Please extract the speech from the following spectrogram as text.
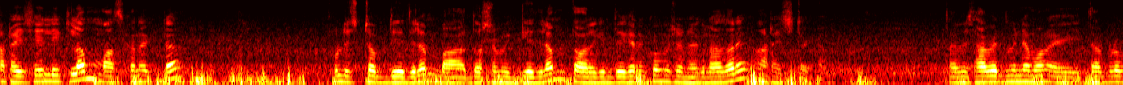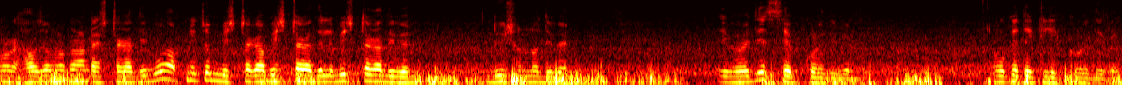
আঠাইশে লিখলাম, মাঝখানে একটা ফুল স্টপ দিয়ে দিলাম বা দশমিক দিয়ে দিলাম, তাহলে কিন্তু এখানে কমিশন হয়ে গেলো হাজারে আঠাশ টাকা। তো আমি সাব অ্যাডমিনে মনে এই তারপর আমার মনে করেন আঠাশ টাকা দিব, আপনি চব্বিশ টাকা, বিশ টাকা দিলে বিশ টাকা দিবেন, দুই শূন্য দিবেন। এইভাবে দিয়ে সেভ করে দিবেন। ওকেতে ক্লিক করে দেবেন।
